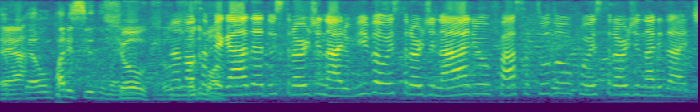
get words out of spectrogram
é, É. é um parecido, mas. Show, show, A show nossa de bola. pegada é do extraordinário. Viva o extraordinário, faça tudo com extraordinariedade.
